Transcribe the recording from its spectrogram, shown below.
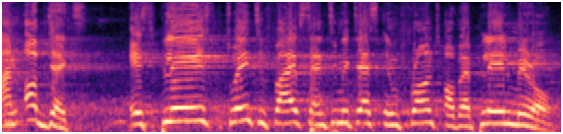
An object is placed 25 centimeters in front of a plane mirror.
